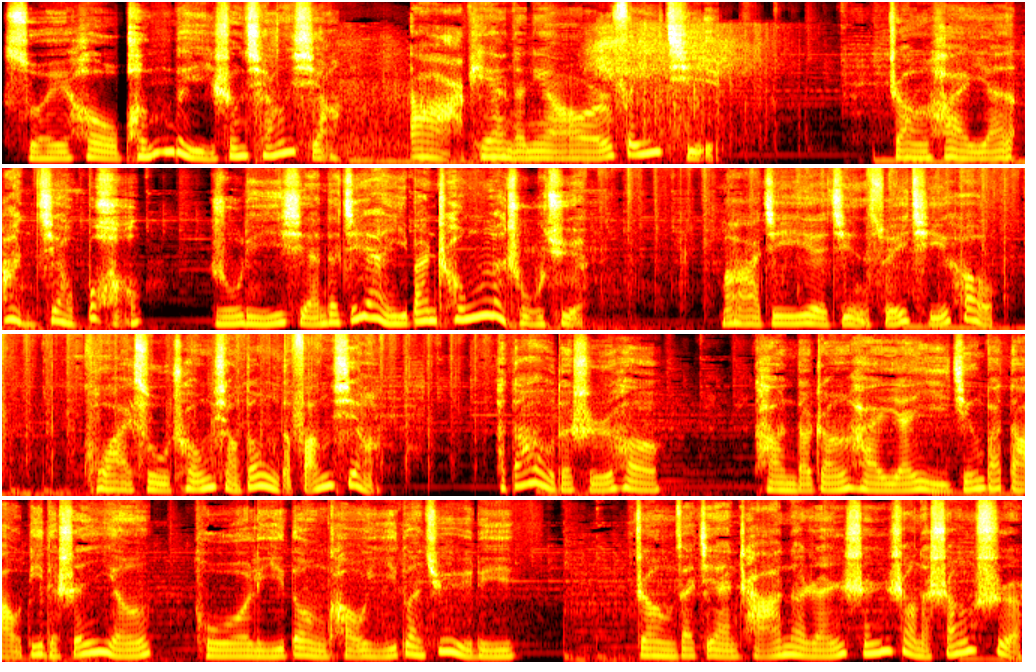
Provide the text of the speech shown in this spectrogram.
随后砰的一声枪响。大片的鸟儿飞起，张海岩暗叫不好，如离弦的箭一般冲了出去。马继业紧随其后，快速冲向洞的方向。他到的时候，看到张海岩已经把倒地的身影脱离洞口一段距离，正在检查那人身上的伤势。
